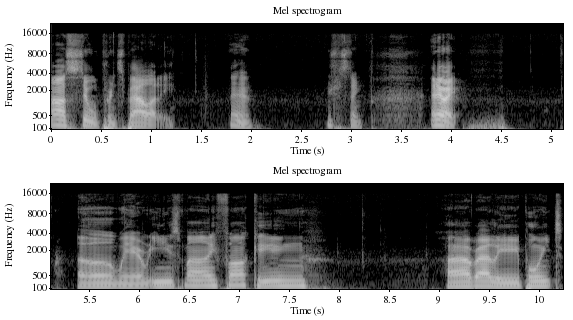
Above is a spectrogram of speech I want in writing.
Ah, oh, still Principality. Interesting. Anyway. Oh, uh, where is my fucking... Uh, rally point?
